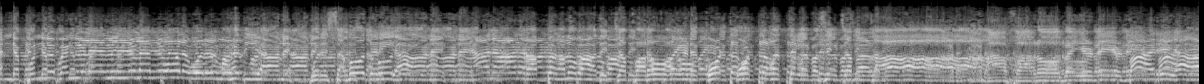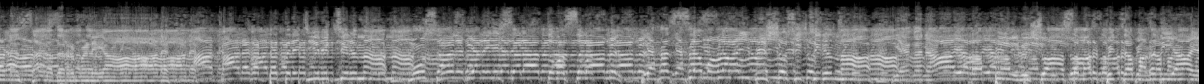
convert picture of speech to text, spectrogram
എന്റെ പൊന്നു പെങ്ങളെ നിങ്ങളെ പോലെ ഒരു മഹതിയാണ് ഒരു സഹോദരിയാണ്. ഞാനാണ് റബ്ബെന്ന് വാദിച്ച ഫറോവയുടെ കോട്ട കോട്ടളത്തിൽ വസിച്ചവളാണ്. ആ ഫറോവയുടെ ഭാര്യയാണ് സഹധർമ്മിണിയാണ്. ആ ജീവിച്ചിരുന്ന മൂസാ നബി അലൈഹി സ്വലാത്തു വസ്സലാമിൽ രഹസ്യമായി വിശ്വസിച്ചിരുന്ന ഏകനായ റബ്ബിൽ വിശ്വാസം അർപ്പിച്ച മഹതിയായ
